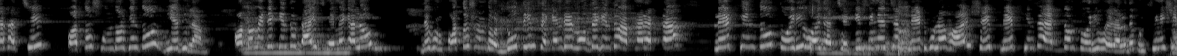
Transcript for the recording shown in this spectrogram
দেখাচ্ছি। কত সুন্দর কিন্তু দিয়ে দিলাম। অটোমেটিক কিন্তু ডাইস নেমে গেল। দেখুন কত সুন্দর দু তিন সেকেন্ডের মধ্যে কিন্তু আপনার একটা প্লেট কিন্তু তৈরি হয়ে যাচ্ছে। টিফিনের যে প্লেটগুলো হয় সেই প্লেট কিন্তু একদম তৈরি হয়ে গেল। দেখুন ফিনিশিং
